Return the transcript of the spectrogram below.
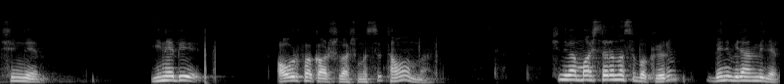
Şimdi yine bir Avrupa karşılaşması tamam mı? Şimdi ben maçlara nasıl bakıyorum? Beni bilen bilir.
